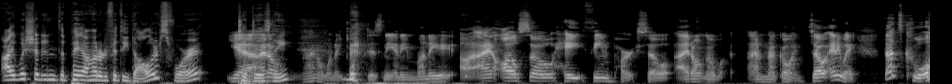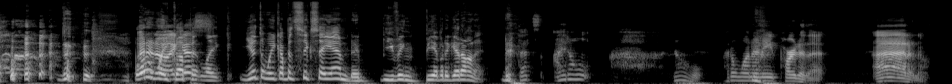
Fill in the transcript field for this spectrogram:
I wish I didn't have to pay $150 for it. Yeah, Disney. I don't. I don't want to give Disney any money. I I also hate theme parks, so I don't know. I'm not going. So anyway, that's cool. Well, I don't know, wake I up guess- at like you have to wake up at six a.m. to even be able to get on it. that's. I don't. No, I don't want any part of that. I don't know.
